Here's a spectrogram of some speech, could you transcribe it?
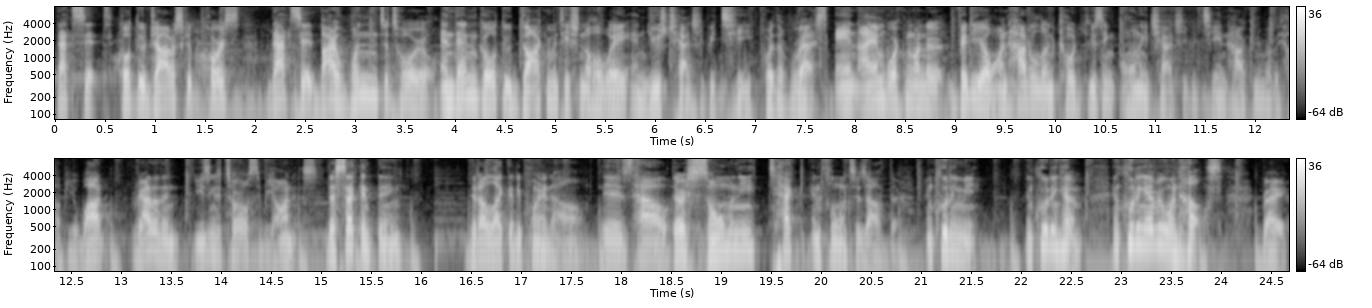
that's it. Go through JavaScript course, that's it. Buy one tutorial and then go through documentation the whole way and use ChatGPT for the rest. And I am working on a video on how to learn code using only ChatGPT and how it can really help you out rather than using tutorials to be honest. The second thing that I like that he pointed out is how there are so many tech influencers out there, including me, including him, including everyone else, right?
